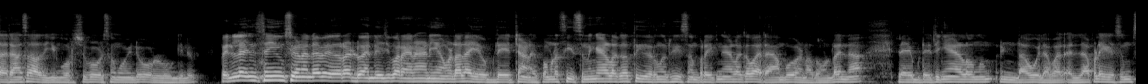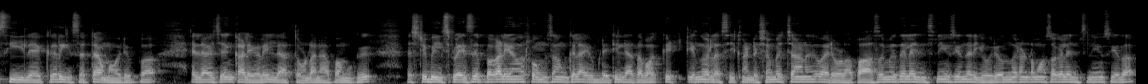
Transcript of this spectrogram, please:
തരാൻ സാധിക്കും. കുറച്ച് പ്രൊവിഷൻ ഉള്ളൂ ഉള്ളൂങ്കിലും പിന്നെ ലെൻസിനെ യൂസ് ചെയ്യണതിന്റെ വേറെ അഡ്വാന്റേജ് പറയാനാണെങ്കിൽ നമ്മുടെ ലൈവ് അപ്ഡേറ്റ് ആണ്. ഇപ്പോൾ നമ്മുടെ സീസണും കാര്യങ്ങളൊക്കെ തീർന്ന ഒരു സീസൺ ബ്രേക്കും കാര്യങ്ങളൊക്കെ വരാൻ പോവുകയാണ് അതുകൊണ്ട് തന്നെ ലൈവ് അപ്ഡേറ്റിംഗ് കാര്യങ്ങളൊന്നും ഉണ്ടാവില്ല എല്ലാ പ്ലേയേഴ്സും സീലേക്ക് റീസെറ്റ് ആകും അവരിപ്പോൾ എല്ലാ വെച്ചും കളികളില്ലാത്തതുകൊണ്ട് തന്നെ. അപ്പോൾ നമുക്ക് ജസ്റ്റ് ബേസ് പ്ലേസ് ഇപ്പോൾ കളിക്കുന്ന പെർഫോമൻസ് നമുക്ക് ലൈവ് അപ്ഡേറ്റ് ഇല്ലാത്തപ്പോൾ കിട്ടിയൊന്നുമില്ല സീ കണ്ടീഷൻ വെച്ചാണ് വരുള്ളൂ. അപ്പോൾ ആ സമയത്ത് ലെൻസിനെ യൂസ് ചെയ്യുന്നതായിരിക്കും. ഒരു ഒന്നോ രണ്ടോ മാസമൊക്കെ ലെൻസിനെ യൂസ് ചെയ്താൽ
